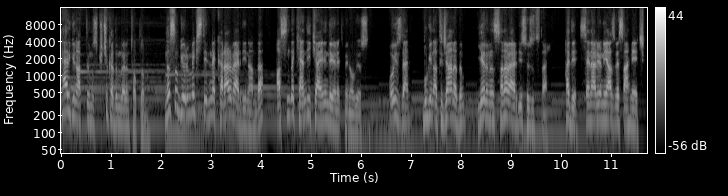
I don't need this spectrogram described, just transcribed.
Her gün attığımız küçük adımların toplamı. Nasıl görünmek istediğine karar verdiğin anda aslında kendi hikayenin de yönetmeni oluyorsun. O yüzden bugün atacağın adım yarının sana verdiği sözü tutar. Hadi senaryonu yaz ve sahneye çık.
